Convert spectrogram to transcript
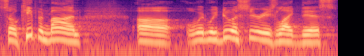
So, keep in mind, uh, when we do a series like this,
